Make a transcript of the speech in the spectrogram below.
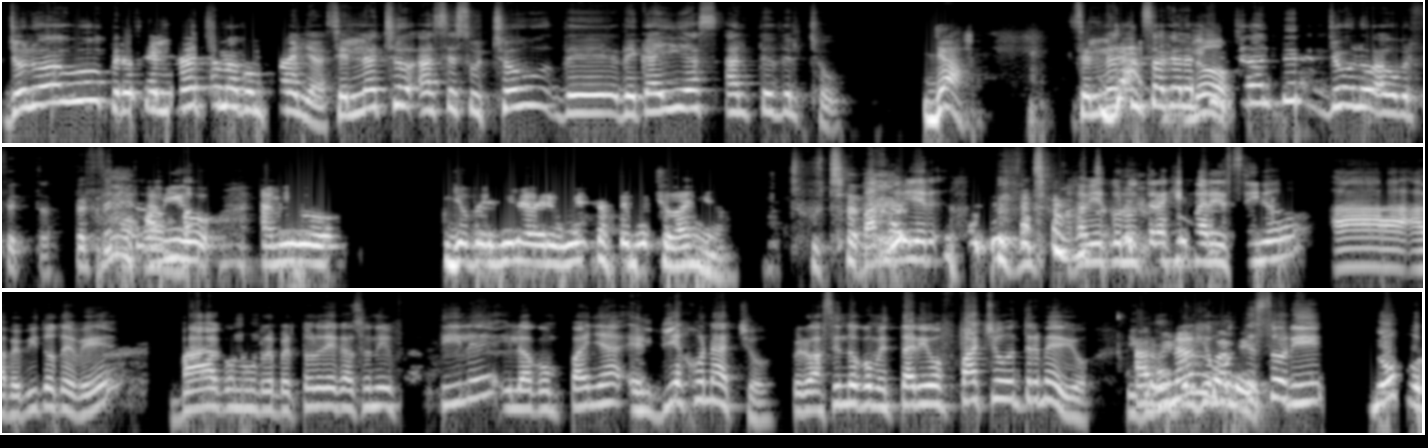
yo lo hago, pero si el Nacho me acompaña, si el Nacho hace su show de, de caídas antes del show. Ya, Si el Nacho Ya, saca la no. ficha antes, yo lo hago perfecto. Perfecto. amigo, amigo, yo perdí la vergüenza hace muchos años. Va Javier, va Javier con un traje parecido a, a Pepito TV. Va con un repertorio de canciones infantiles y lo acompaña el viejo Nacho, pero haciendo comentarios fachos entre medio. Y como Arruinándole. Montessori, no, como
